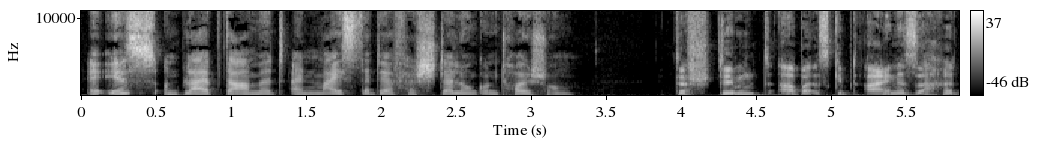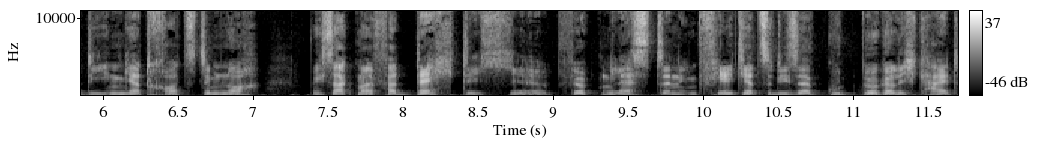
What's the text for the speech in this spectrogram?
Er ist und bleibt damit ein Meister der Verstellung und Täuschung. Das stimmt, aber es gibt eine Sache, die ihn ja trotzdem noch, ich sag mal, verdächtig äh, wirken lässt, denn ihm fehlt ja zu dieser Gutbürgerlichkeit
